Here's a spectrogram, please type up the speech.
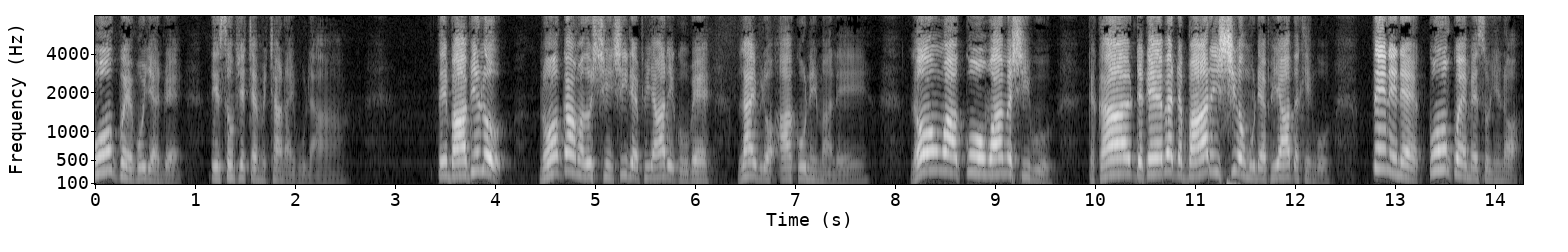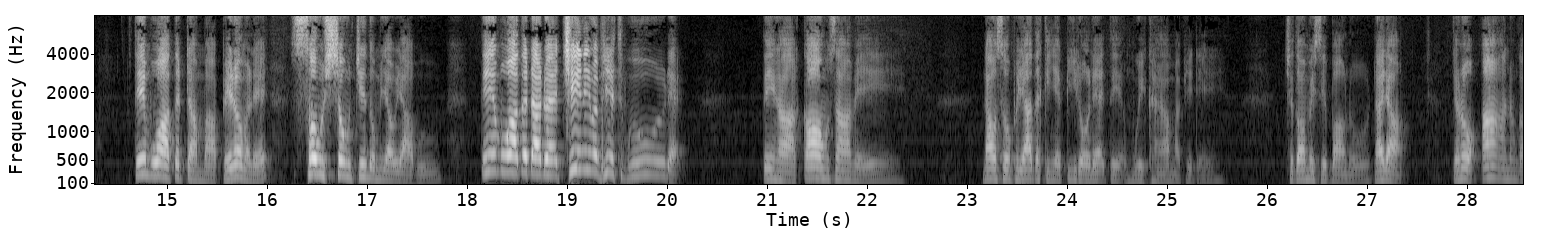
ကိုးကွယ်ဖို့ရန်အတွက်သင်ဆုံးဖြတ်ချက်မချနိုင်ဘူးလား။သင်ဘာဖြစ်လို့လောကမှာဆိုရှင်ရှိတဲ့ဘုရားတွေကိုပဲလိုက်ပြီးတော့အားကိုးနေမှာလဲ။လုံးဝကိုယ်ဝါမရှိဘူး။ တကားတကယ်ပဲတပါးရီရှိတော်မူတဲ့ဘုရားသခင်ကိုသင်နေနဲ့ကိုးကွယ်မယ်ဆိုရင်တော့သင်ဘဝတက်တာမှာဘယ်တော့မှလည်းဆုံးရှုံးခြင်းတော့မရောက်ရဘူးသင်ဘဝတက်တာအတွက်အချင်းကြီးမဖြစ်ဘူးတဲ့သင်ဟာကောင်းစားမယ်နောက်ဆုံးဘုရားသခင်ရဲ့ပြီးတော်လဲအသင်အမွေခံရမှာဖြစ်တယ်ချစ်တော်မိတ်ဆွေပေါင်းတို့ဒါကြောင့်ကျွန်တော်အားလုံးက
